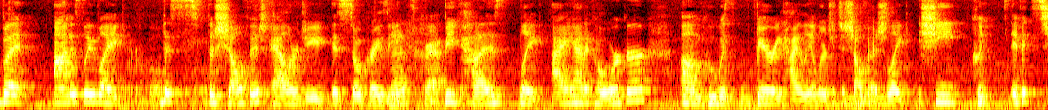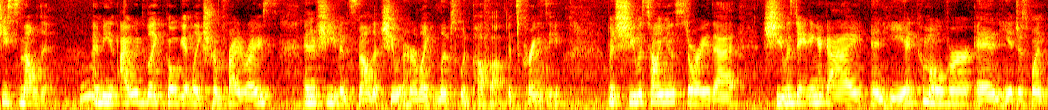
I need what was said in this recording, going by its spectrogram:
But honestly, like Horrible. this, the shellfish allergy is so crazy. That's crap. Because like I had a coworker um, who was very highly allergic to shellfish. Like she could, if it's she smelled it. I mean, I would like go get like shrimp fried rice, and if she even smelled it, she would her like lips would puff up. It's crazy. But she was telling me the story that she was dating a guy, and he had come over, and he had just went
